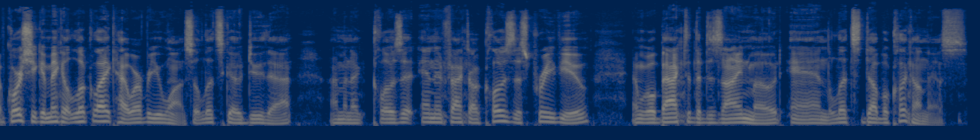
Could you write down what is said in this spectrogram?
Of course, you can make it look like however you want. So let's go do that. I'm going to close it. And in fact, I'll close this preview and we'll go back to the design mode and let's double click on this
